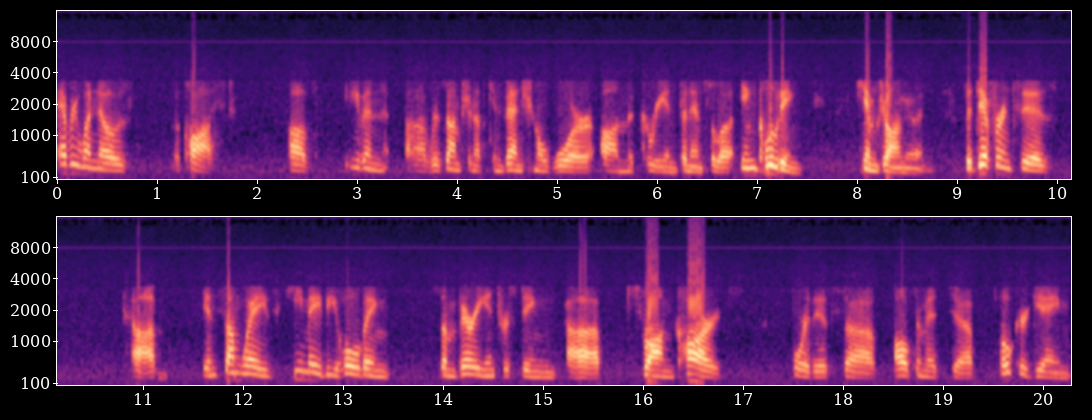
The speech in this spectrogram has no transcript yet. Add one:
everyone knows the cost of even uh, resumption of conventional war on the Korean Peninsula, including Kim Jong Un. The difference is, um, in some ways, he may be holding some very interesting, uh, strong cards for this uh, ultimate uh, poker game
